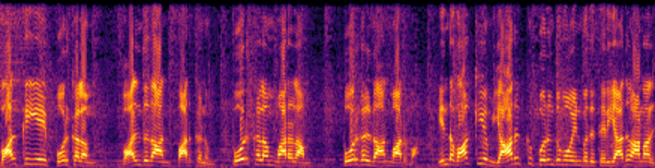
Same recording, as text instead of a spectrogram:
வாழ்க்கையே போர்க்களம் வாழ்ந்துதான் பார்க்கணும். போர்க்களம் மாறலாம் போர்கள் தான் மாறுமா? இந்த வாக்கியம் யாருக்கு பொருந்துமோ என்பது தெரியாது. ஆனால்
